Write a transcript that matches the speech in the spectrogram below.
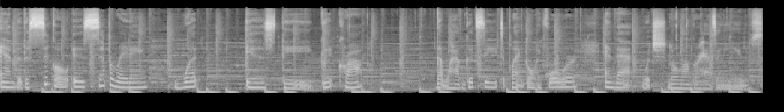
And the, the sickle is separating what is the good crop that will have good seed to plant going forward and that which no longer has any use.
